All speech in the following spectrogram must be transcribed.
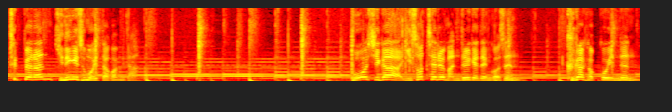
특별한 기능이 숨어 있다고 합니다. 보어 씨가 이 서체를 만들게 된 것은 그가 겪고 있는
